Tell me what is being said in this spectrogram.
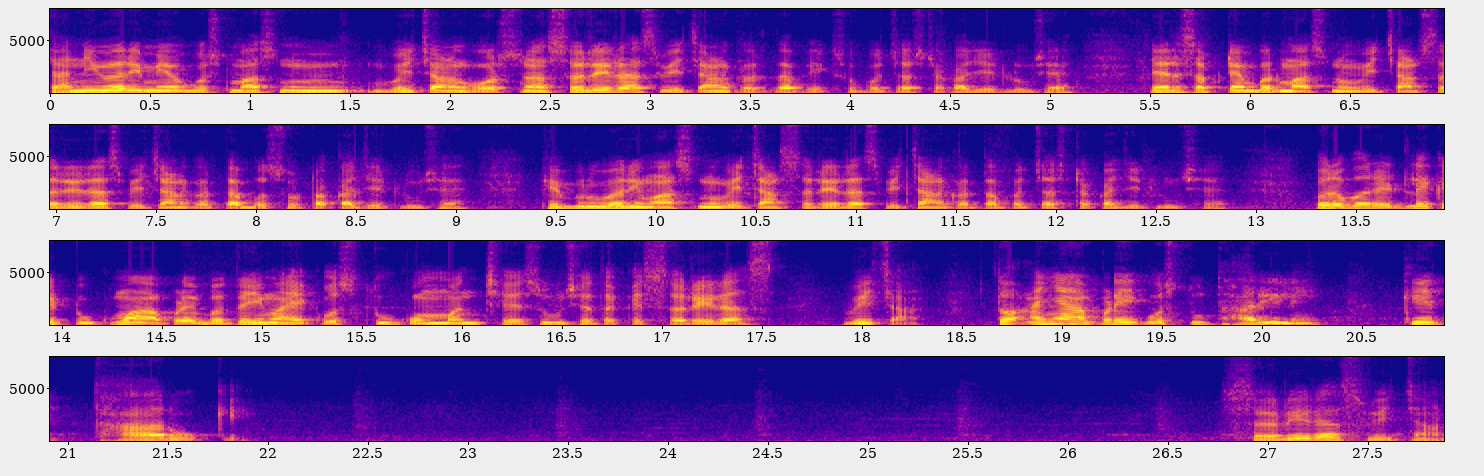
જાન્યુઆરી મે ઓગસ્ટ માસનું વેચાણ વર્ષના સરેરાશ વેચાણ કરતાં એકસો પચાસ ટકા જેટલું છે. જ્યારે સપ્ટેમ્બર માસનું વેચાણ સરેરાશ વેચાણ કરતાં બસો ટકા જેટલું છે. ફેબ્રુઆરી માસનું વેચાણ સરેરાશ વેચાણ કરતાં પચાસ ટકા જેટલું છે. બરાબર એટલે કે ટૂંકમાં આપણે બધાયમાં એક વસ્તુ કોમન છે. શું છે? તો કે સરેરાશ વેચાણ. તો અહીંયા આપણે એક વસ્તુ ધારી લઈ કે ધારો કે સરેરાશ વેચાણ.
